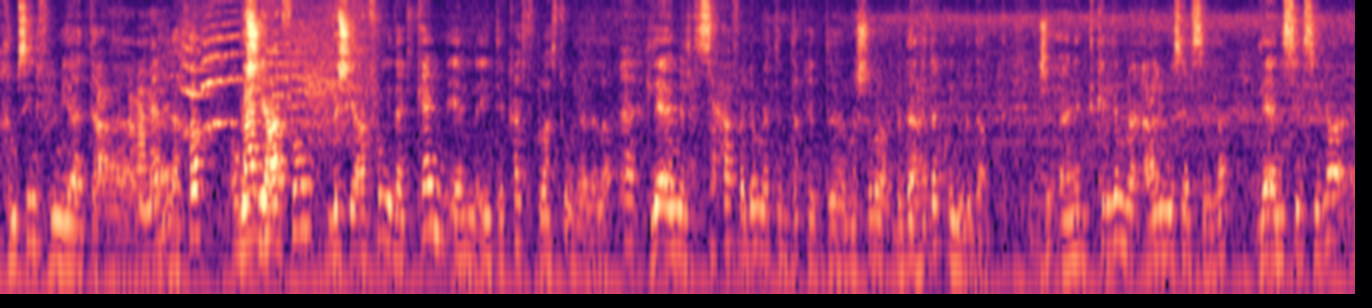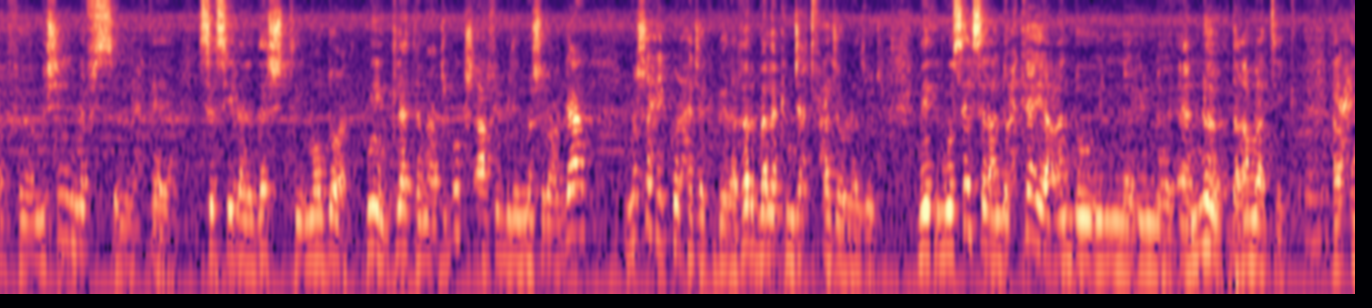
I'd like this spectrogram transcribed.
50% تاع عمل. الآخر باش يعرفوا باش يعرفوا إذا كان الانتقاد في بلاصتو ولا لا لا آه. لأن الصحافة لما تنتقد مشروع بدا هذاك وين بدا يعني نتكلم على المسلسل لا لأن السلسلة ماشي نفس الحكاية السلسلة إذا شتي موضوع اثنين ثلاثة ما عجبوكش عارفين بلي المشروع كاع مش راح يكون حاجة كبيرة غير بالك نجحت في حاجة ولا زوج. mais المسلسل عنده حكاية عنده un un nœud dramatique راح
